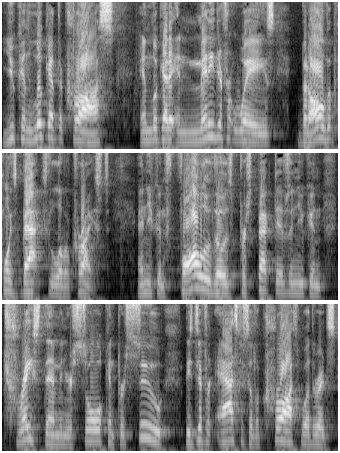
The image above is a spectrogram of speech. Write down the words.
you can look at the cross and look at it in many different ways, but all of it points back to the love of Christ and you can follow those perspectives and you can trace them, and your soul can pursue these different aspects of the cross, whether it's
